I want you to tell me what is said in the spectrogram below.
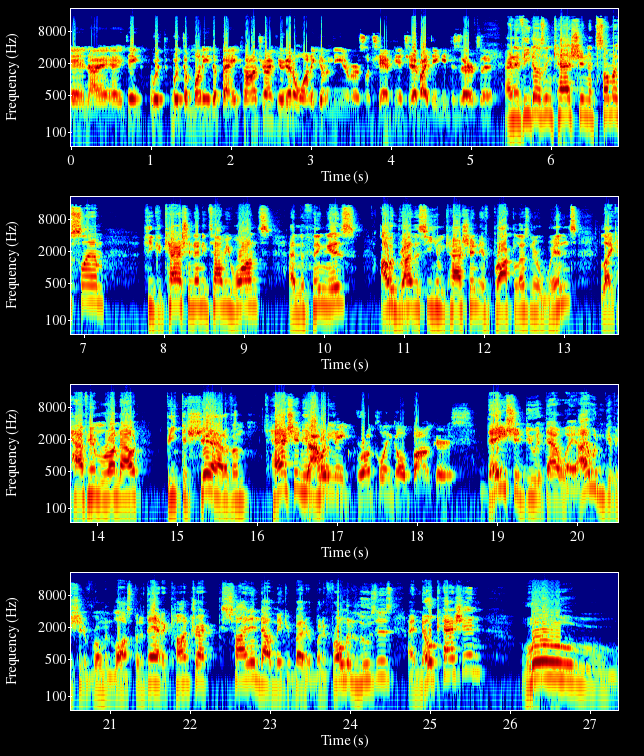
And I, I think with, with the Money in the Bank contract, you're going to want to give him the Universal Championship. I think he deserves it. and if he doesn't cash in at SummerSlam, he could cash in anytime he wants. And the thing is, I would rather see him cash in if Brock Lesnar wins, like have him run out, beat the shit out of him, cash in his That would money. make Brooklyn go bonkers. They should do it that way. I wouldn't give a shit if Roman lost, but if they had a contract sign in, that would make it better. But if Roman loses and no cash in, ooh.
